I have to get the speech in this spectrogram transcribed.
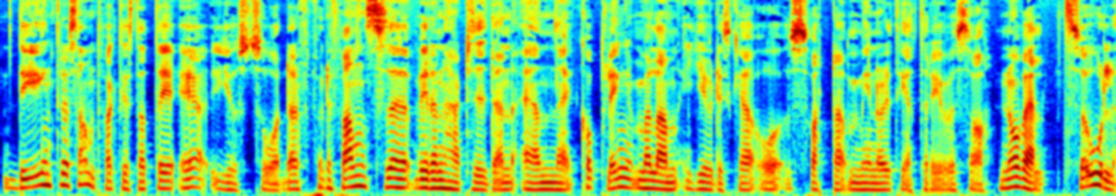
Det är intressant faktiskt att det är just så. Därför det fanns eh, vid den här tiden en eh, koppling mellan judiska och svarta minoriteter i USA. Nåväl, Sol.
